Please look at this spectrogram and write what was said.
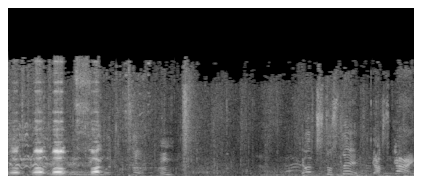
Whoa, whoa, whoa, fuck. To stay!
